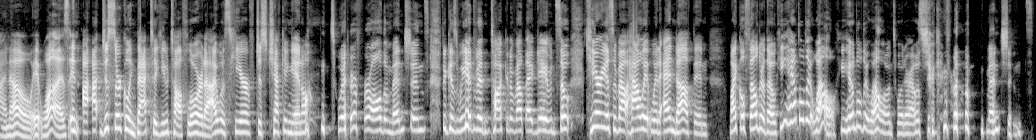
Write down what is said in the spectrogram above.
I know it was. And I, I, just circling back to Utah, Florida, I was here just checking in on Twitter for all the mentions because we had been talking about that game and so curious about how it would end up. And Michael Felder, though, he handled it well. He handled it well on Twitter. I was checking for the mentions.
